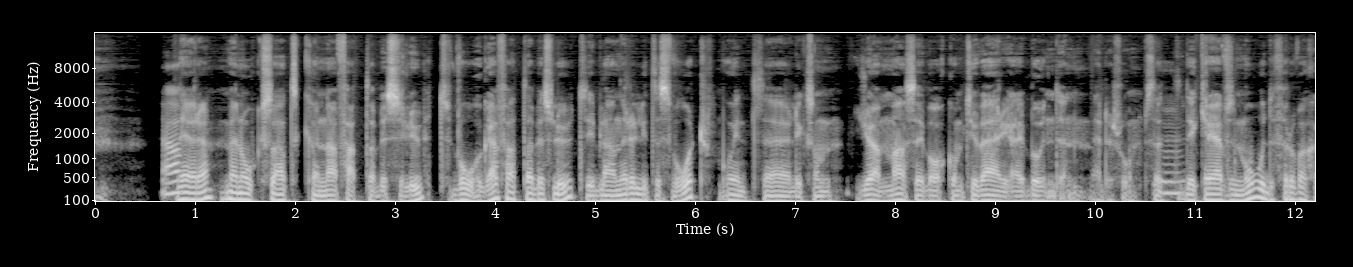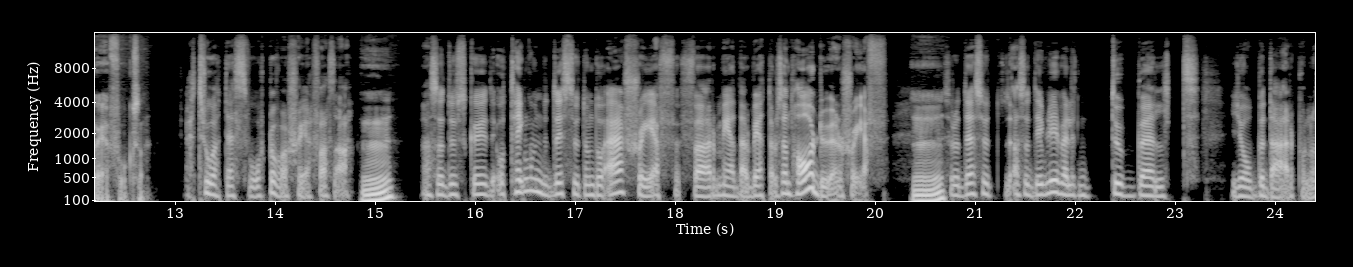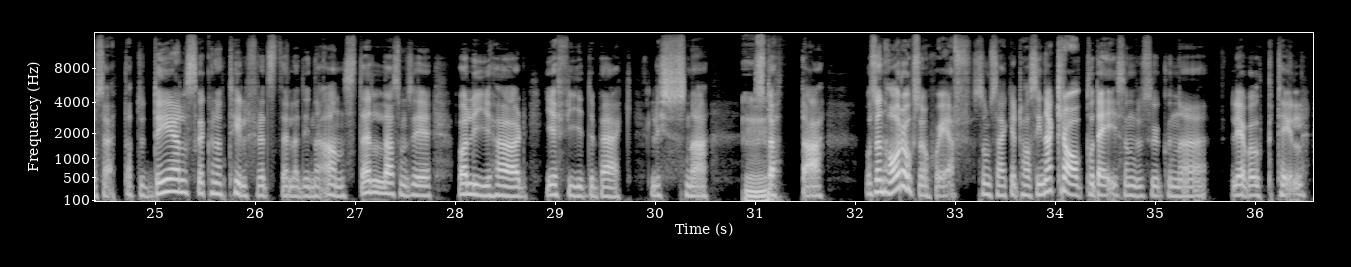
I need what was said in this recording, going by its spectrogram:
Ja. Det är det. Men också att kunna fatta beslut, våga fatta beslut. Ibland är det lite svårt och inte liksom gömma sig bakom tyvärr, jag är bunden eller så. Så mm. det krävs mod för att vara chef också. Jag tror att det är svårt att vara chef alltså. Mm. Alltså du ska ju, och tänk om du dessutom då är chef för medarbetare och sen har du en chef. Mm. Så dessutom, alltså det blir väldigt dubbelt jobb där på något sätt. Att du dels ska kunna tillfredsställa dina anställda som säger var lyhörd, ge feedback, lyssna, mm. stötta. Och sen har du också en chef som säkert har sina krav på dig som du ska kunna leva upp till.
